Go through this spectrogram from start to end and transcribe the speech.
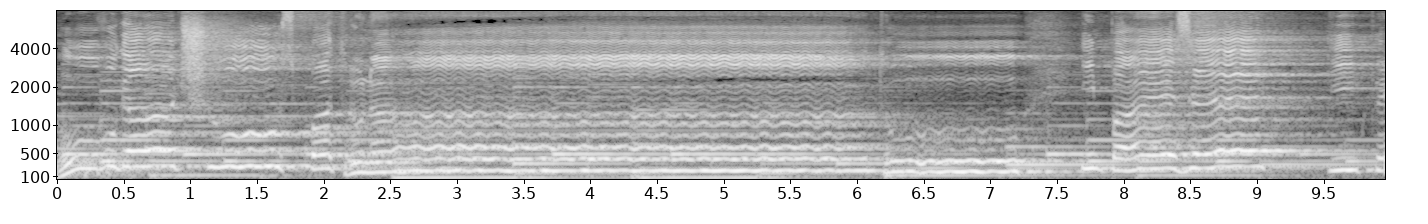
Uvugacciu spatronato In paese e Imperi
